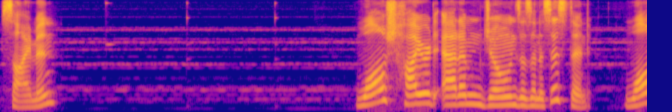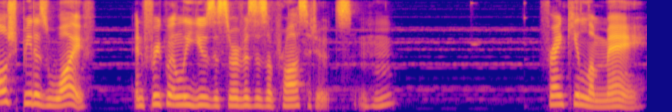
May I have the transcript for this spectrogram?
Simon? Walsh hired Adam Jones as an assistant. Walsh beat his wife and frequently used the services of prostitutes. Mm -hmm. Frankie LeMay.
